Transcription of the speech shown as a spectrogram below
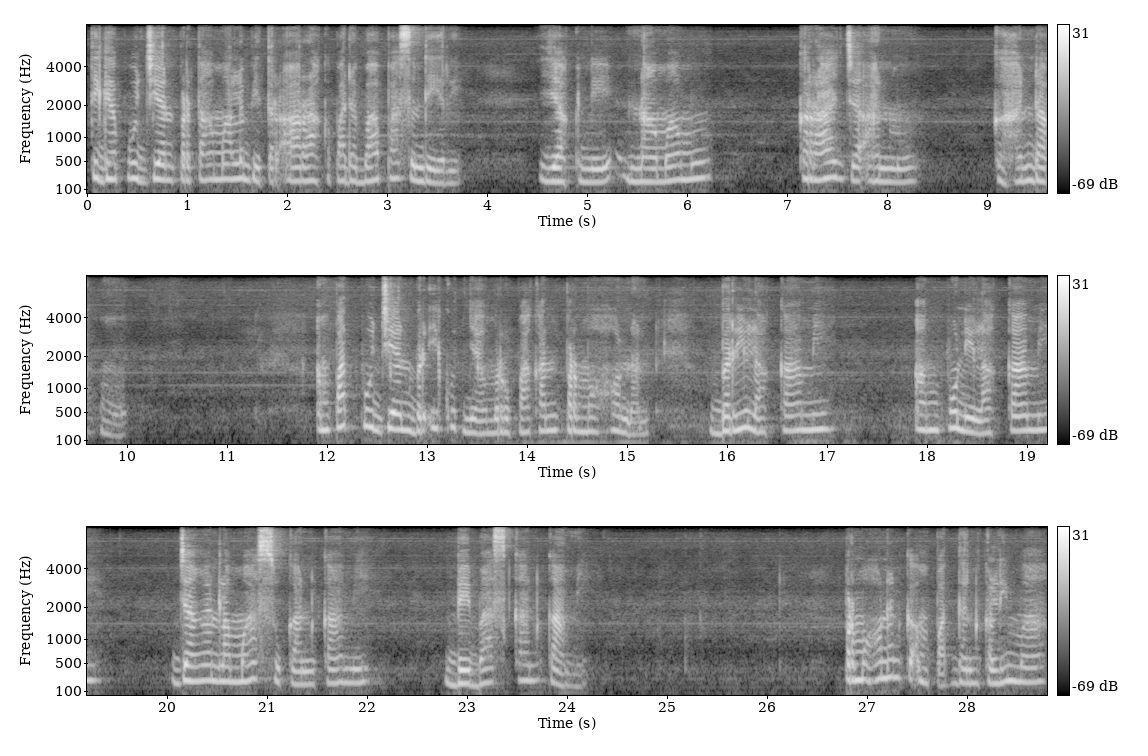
Tiga pujian pertama lebih terarah kepada Bapa sendiri, yakni namamu, kerajaanmu, kehendakmu. Empat pujian berikutnya merupakan permohonan, berilah kami, ampunilah kami, janganlah masukkan kami, bebaskan kami. Permohonan keempat dan kelima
